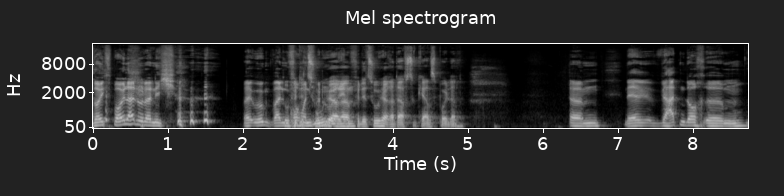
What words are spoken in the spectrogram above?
Soll ich spoilern oder nicht? weil irgendwann Du, für, die nicht mehr drüber Zuhörer, für die Zuhörer darfst du gern spoilern. Ähm, ne, wir hatten doch ähm,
